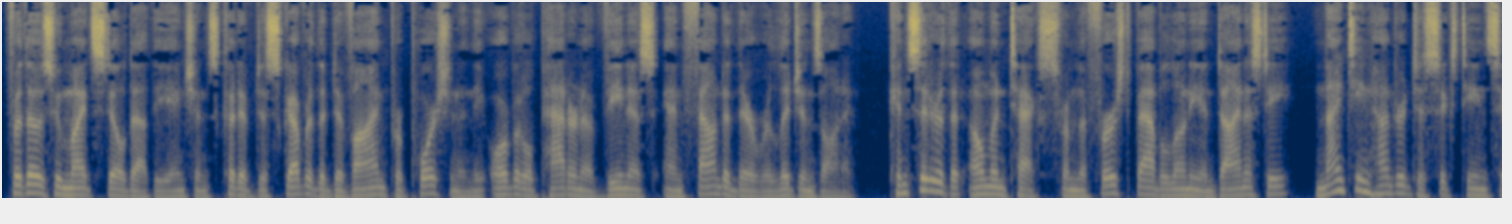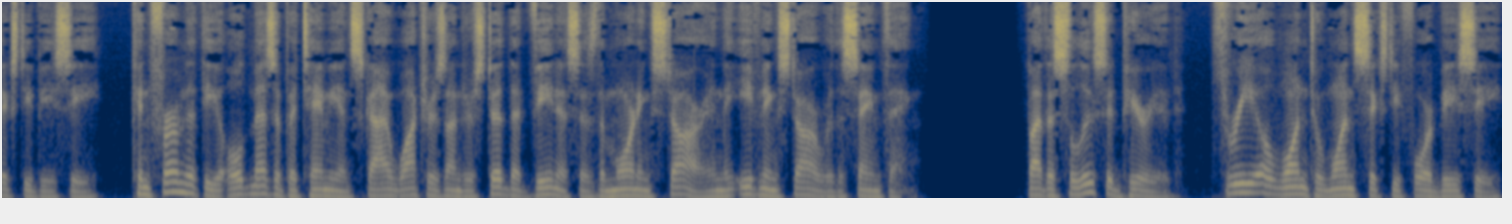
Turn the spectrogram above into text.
For those who might still doubt the ancients could have discovered the divine proportion in the orbital pattern of Venus and founded their religions on it, Consider that omen texts from the First Babylonian dynasty, 1900 to 1660 BC, confirm that the old Mesopotamian sky watchers understood that Venus as the morning star and the evening star were the same thing. By the Seleucid period, 301 to 164 BC,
